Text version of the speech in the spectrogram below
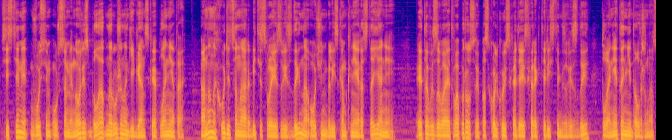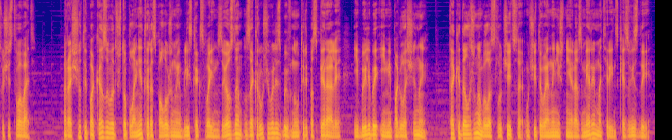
В системе 8 Урса Минорис была обнаружена гигантская планета. Она находится на орбите своей звезды на очень близком к ней расстоянии. Это вызывает вопросы, поскольку, исходя из характеристик звезды, планета не должна существовать. Расчеты показывают, что планеты, расположенные близко к своим звездам, закручивались бы внутрь по спирали и были бы ими поглощены. Так и должно было случиться, учитывая нынешние размеры материнской звезды –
